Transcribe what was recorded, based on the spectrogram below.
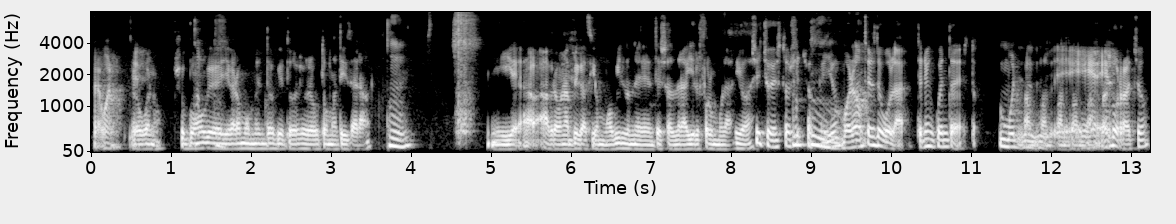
Pero bueno. Pero bueno, supongo que llegará un momento que todo eso se automatizará. Mm. Y habrá una aplicación móvil donde te saldrá ahí el formulario. ¿Has hecho esto? ¿Has hecho mm, aquello? Bueno, antes de volar, ten en cuenta esto. Eh, borracho?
